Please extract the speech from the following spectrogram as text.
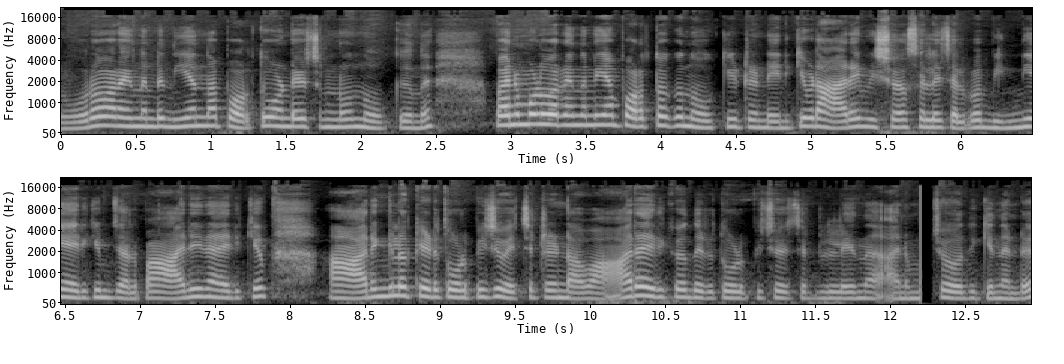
നൂറ് പറയുന്നുണ്ട് നീ എന്നാൽ പുറത്ത് കൊണ്ടുപോയി വെച്ചിട്ടുണ്ടോ എന്ന് നോക്കുമെന്ന് അപ്പോൾ അനുമോൾ പറയുന്നുണ്ട് ഞാൻ പുറത്തൊക്കെ നോക്കിയിട്ടുണ്ട് എനിക്കിവിടെ ആരെയും വിശ്വാസമില്ല. ചിലപ്പോൾ ബിന്നി ആയിരിക്കും ചിലപ്പോൾ ആര്യനായിരിക്കും. ആരെങ്കിലുമൊക്കെ എടുത്ത് ഒളിപ്പിച്ച് വെച്ചിട്ടുണ്ടാവും. ആരായിരിക്കും അത് എടുത്ത് ഒളിപ്പിച്ച് വെച്ചിട്ടില്ലേന്ന് അനു ചോദിക്കുന്നുണ്ട്.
